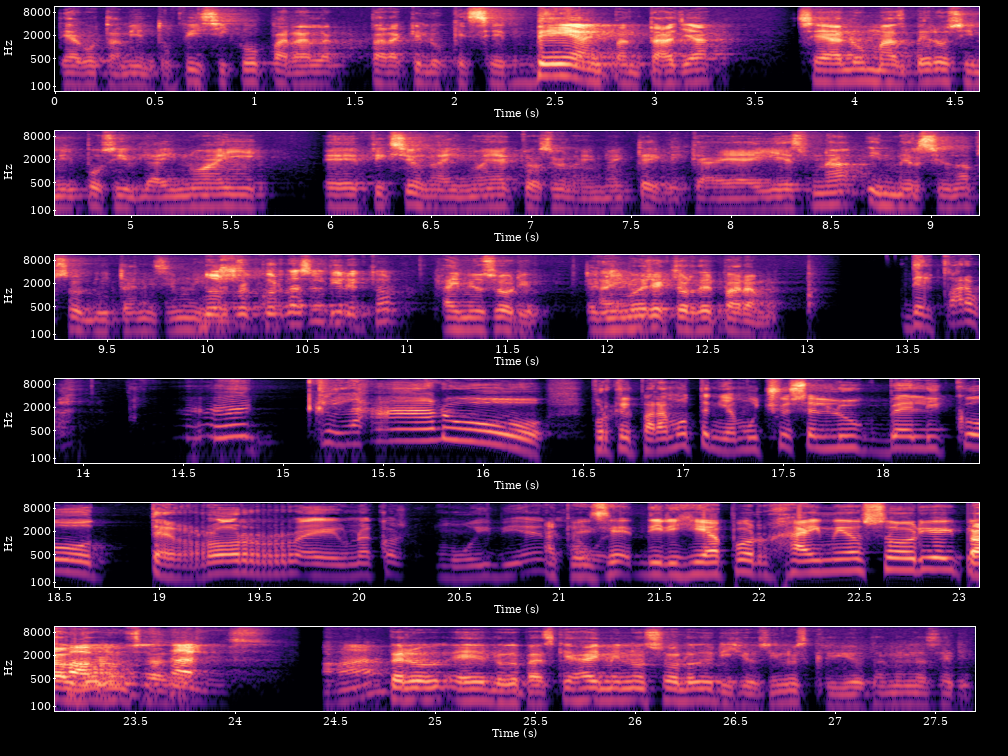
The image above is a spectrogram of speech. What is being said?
de agotamiento físico para, la- para que lo que se vea en pantalla sea lo más verosímil posible. Ahí no hay eh, ficción, ahí no hay actuación, ahí no hay técnica, ahí es una inmersión absoluta en ese ¿Nos universo. recuerdas el director? Jaime Osorio, el Jaime. mismo director del Páramo. Del páramo. Ah, claro. Porque el páramo tenía mucho ese look bélico, terror, eh, una cosa. Muy bien. Acá Ah, dice, dirigida por Jaime Osorio y Pablo Pablo, González. González. Ajá. Pero eh, lo que pasa es que Jaime no solo dirigió, sino escribió también la serie.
